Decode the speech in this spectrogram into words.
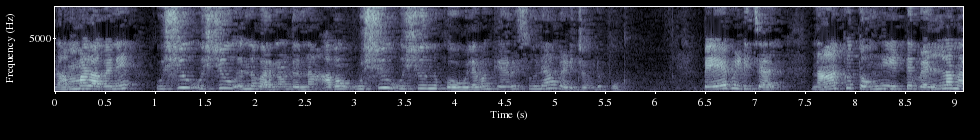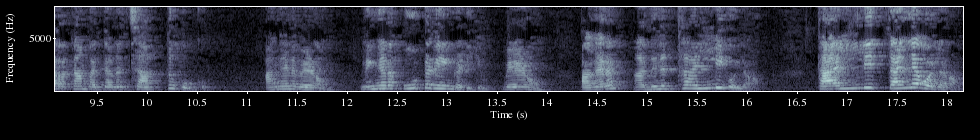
നമ്മൾ അവനെ ഉഷു ഉഷു എന്ന് പറഞ്ഞുകൊണ്ടിരുന്ന അവൻ ഉഷു ഉഷു എന്ന് പോകൂല. അവൻ കയറി സുനാ കടിച്ചുകൊണ്ട് പോകും. പേ പിടിച്ചാൽ നാക്ക് തൊങ്ങിയിട്ട് വെള്ളം ഇറക്കാൻ പറ്റാതെ ചത്തു പോക്കും അങ്ങനെ വേണോ? നിങ്ങളുടെ കൂട്ടരെയും കടിക്കും. വേണോ? പകരം അതിന് തല്ലി കൊല്ലണം. തല്ലി തന്നെ കൊല്ലണം.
